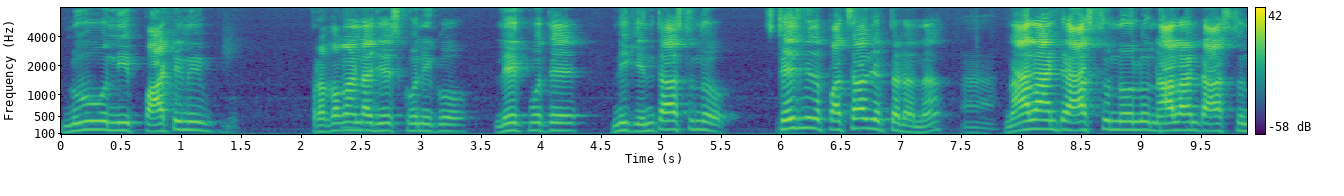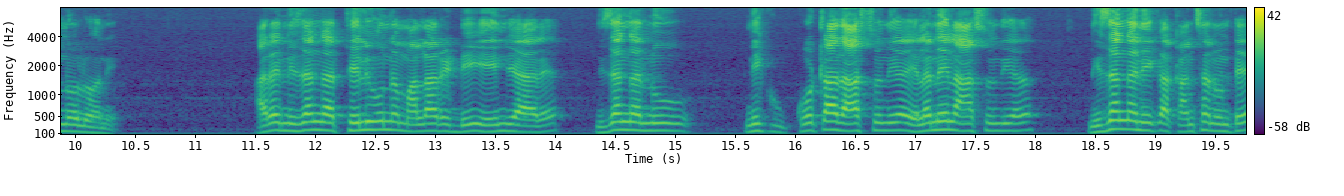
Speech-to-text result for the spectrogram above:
నువ్వు నీ పార్టీని ప్రపగాండా చేసుకోనికో లేకపోతే నీకు ఎంత ఆస్తుందో స్టేజ్ మీద పచ్చాలు చెప్తాడన్న. నాలాంటి ఆస్తున్నోళ్ళు నాలాంటి ఆస్తున్నోళ్ళు అని. అరే నిజంగా తెలివి ఉన్న మల్లారెడ్డి ఏం చేయాలి? నిజంగా నువ్వు నీకు కోట్లాది ఆస్తుంది కదా ఎలనేల ఆస్తుంది కదా. నిజంగా నీకు ఆ కన్సర్న్ ఉంటే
